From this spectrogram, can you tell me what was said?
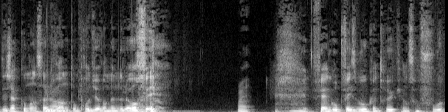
déjà commence à le vendre ton produit avant même de l'avoir fait? Ouais. Fais un groupe Facebook, un truc, on s'en fout.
